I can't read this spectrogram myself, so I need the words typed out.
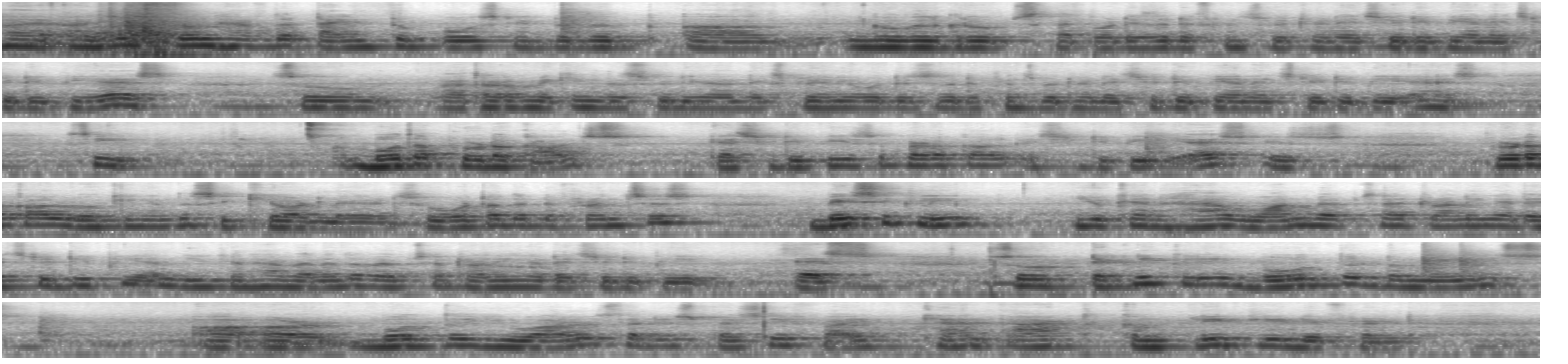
Hi, I just don't have the time to post into the uh, Google groups that what is the difference between HTTP and HTTPS. So I thought of making this video and explain you what is the difference between HTTP and HTTPS. See, both are protocols. HTTP is a protocol, HTTPS is protocol working in the secured layer. So what are the differences? Basically, you can have one website running at HTTP and you can have another website running at HTTPS. So technically, both the domains or, or both the URLs that you specify can act completely different.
